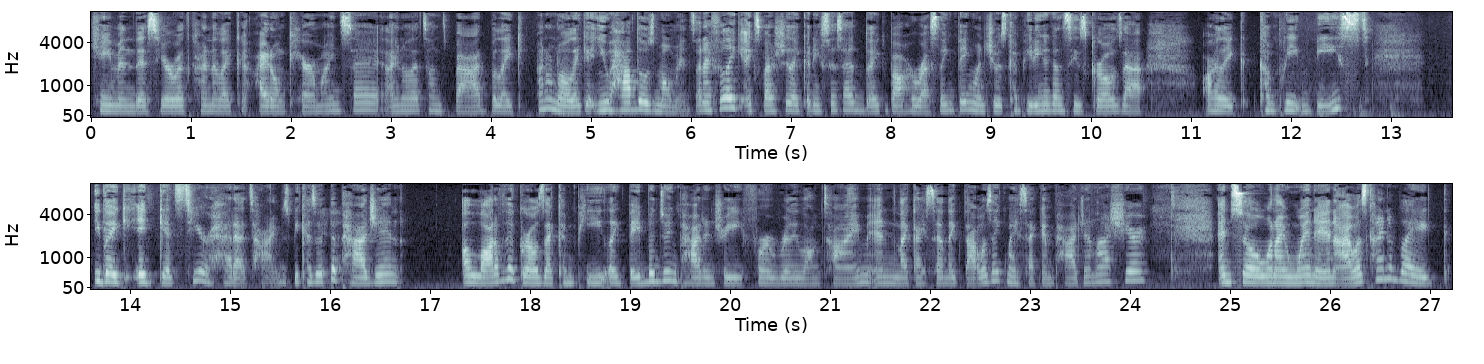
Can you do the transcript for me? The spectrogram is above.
came in this year with kind of like I don't care mindset. I know that sounds bad, but like I don't know, like you have those moments. And I feel like especially like Anissa said like about her wrestling thing when she was competing against these girls that are like complete beast. Like it gets to your head at times because with the pageant a lot of the girls that compete like they've been doing pageantry for a really long time and like i said like that was like my second pageant last year and so when i went in i was kind of like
